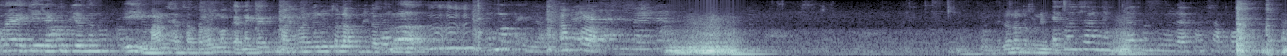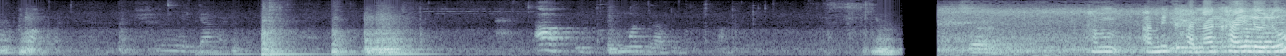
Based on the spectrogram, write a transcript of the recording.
মই সদায় একেই ৰাখোঁ কিয় জানো এই ইমান হেঁচা পেলাই মই কেনেকৈ কিমান মান দিলোঁ চলে আপুনি দেখোন। আকৌ জানো আপুনি এখন চাহ মোক এখন তোলে এখন চাপৰ দিগদাৰ হয় আহ মই তোলাটো हम- আমি খানা খাই ল'লোঁ।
